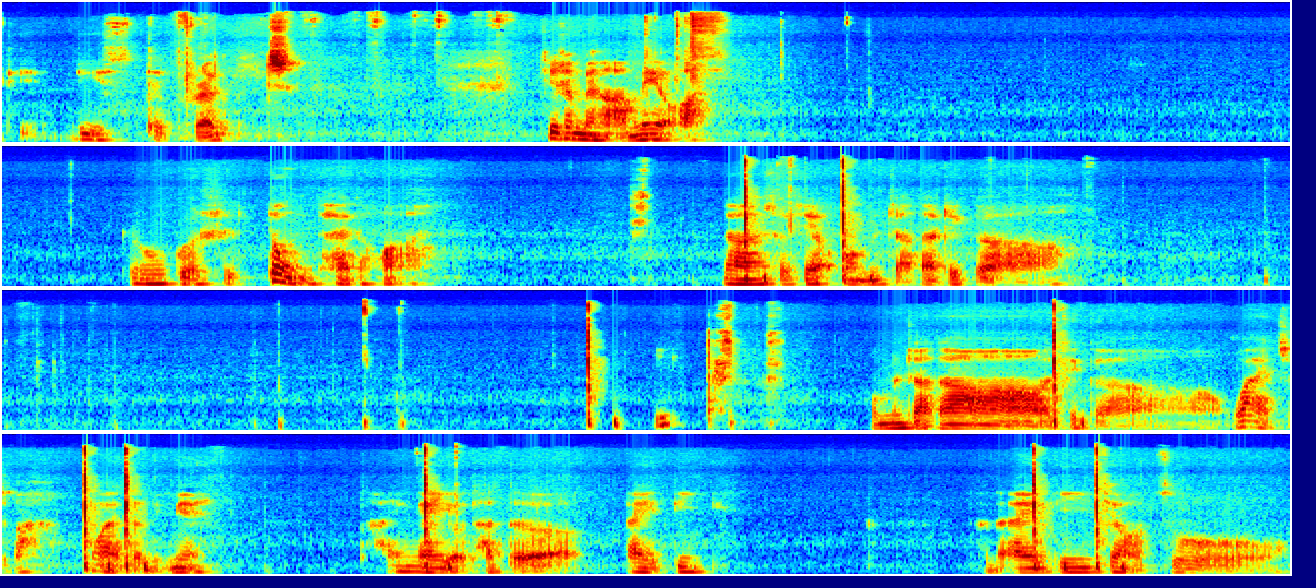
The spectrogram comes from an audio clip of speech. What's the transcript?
点 list fragment 这上面好像没有啊。如果是动态的话，那首先我们找到这个，我们找到这个外置吧，外置里面它应该有它的 ID，它的 ID 叫做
